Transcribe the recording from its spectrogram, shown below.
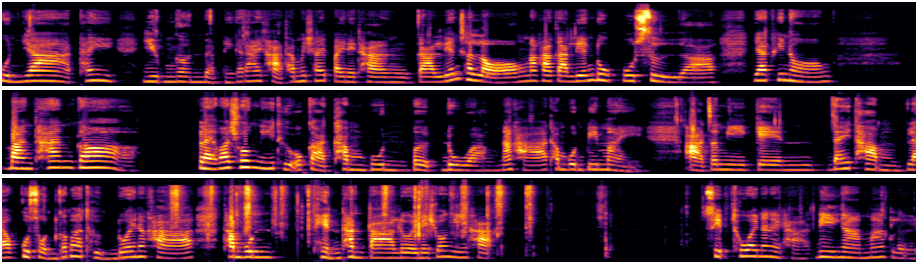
กูลญาติให้ยืมเงินแบบนี้ก็ได้ค่ะ ถ้าไม่ใช่ไปในทางการเลี้ยงฉลองนะคะ การเลี้ยงดูปูเสือ ญาติพี่น้อง บางท่านก็แปลว่าช่วงนี้ถือโอกาสทำบุญเปิดดวงนะคะทำบุญปีใหม่ อาจจะมีเกณฑ์ได้ทำแล้วกุศลก็มาถึงด้วยนะคะทำบุญเห็นทันตาเลยในช่วงนี้ค่ะ สิบถ้วยนั่นเลยค่ะ ดีงามมากเลย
